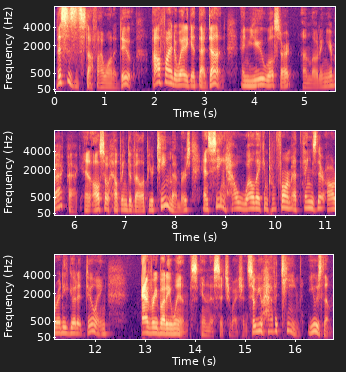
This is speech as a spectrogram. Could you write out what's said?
This is the stuff I want to do. I'll find a way to get that done. And you will start unloading your backpack and also helping develop your team members and seeing how well they can perform at things they're already good at doing. Everybody wins in this situation. So you have a team, use them.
